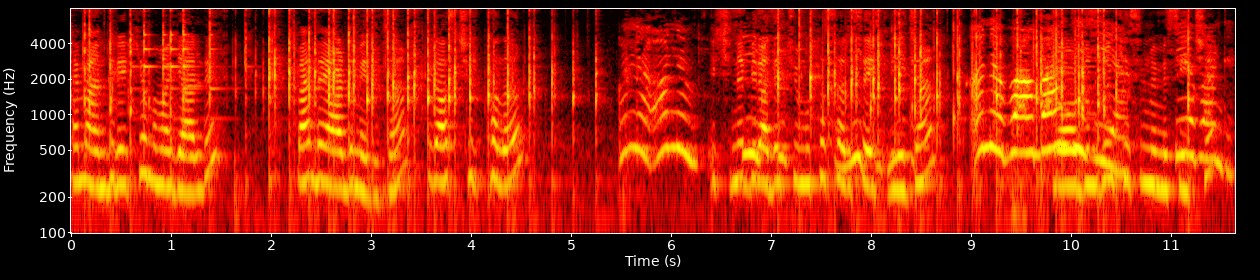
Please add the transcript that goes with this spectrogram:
Hemen direkt yanıma geldi. Ben de yardım edeceğim. Biraz çırpalım. Anne anne. İçine bir adet yumurta sarısı ekleyeceğim. Anne ben ben Yoğurdumuzun kesilmemesi Yine için. ben.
